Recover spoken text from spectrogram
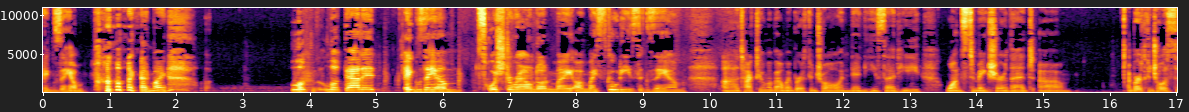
exam. I had my look looked at it, exam, squished around on my on my Scotie's exam. Uh, talked to him about my birth control, and, and he said he wants to make sure that um, birth control is,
